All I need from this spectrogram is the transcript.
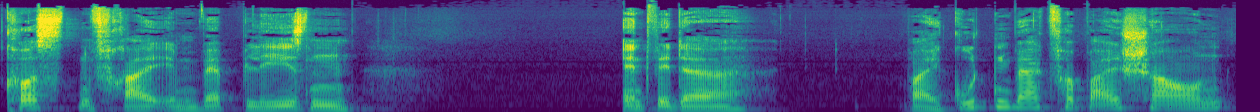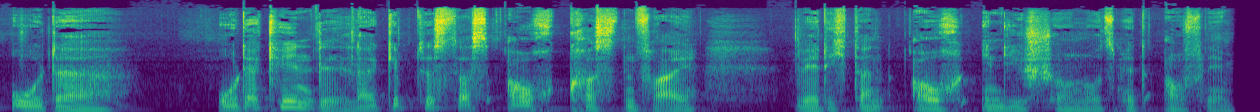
kostenfrei im Web lesen. Entweder bei Gutenberg vorbeischauen oder, oder Kindle. Da gibt es das auch kostenfrei. Werde ich dann auch in die Shownotes mit aufnehmen.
